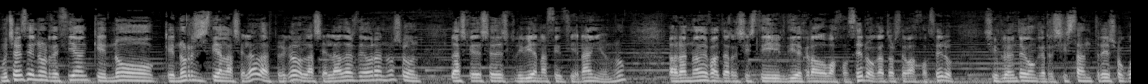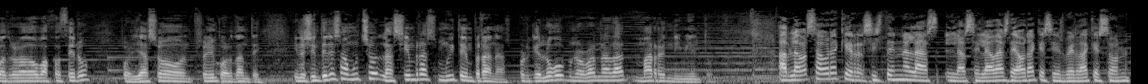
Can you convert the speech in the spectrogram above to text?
Muchas veces nos decían que no, que no resistían las heladas, pero claro, las heladas de ahora no son las que se describían hace 100 años, ¿no? Ahora no hace falta resistir 10 grados bajo cero o 14 bajo cero. Simplemente con que resistan 3 o 4 grados bajo cero, pues ya son, son importantes. Y nos interesa mucho las siembras muy tempranas, porque luego nos van a dar más rendimiento. Hablabas ahora que resisten a las, las heladas de ahora, que sí es verdad que son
